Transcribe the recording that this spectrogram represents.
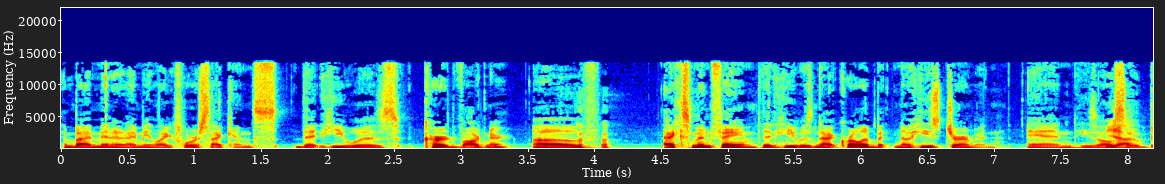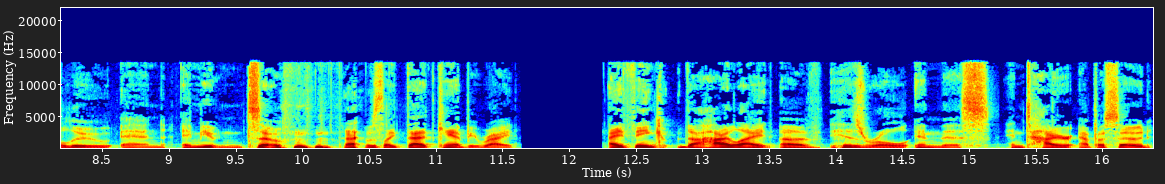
and by a minute I mean like four seconds, that he was Kurt Wagner of X Men fame, that he was Nightcrawler, but no, he's German and he's also Yeah. blue and a mutant. So I was like, that can't be right. I think the highlight of his role in this entire episode,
